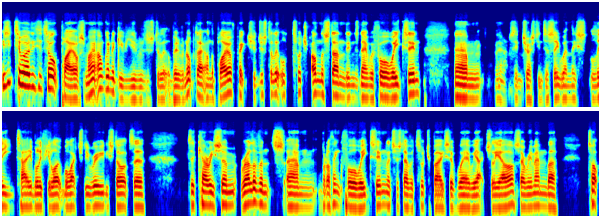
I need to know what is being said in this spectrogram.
is it too early to talk playoffs, mate? I'm going to give you just a little bit of an update on the playoff picture, just a little touch on the standings now we're four weeks in. Um, it's interesting to see when this league table, if you like, will actually really start to to carry some relevance. Um, but I think four weeks in, let's just have a touch base of where we actually are. So remember, top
